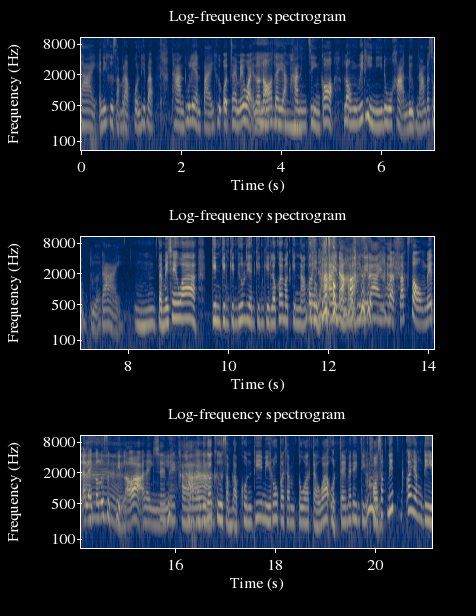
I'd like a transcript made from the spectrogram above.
ได้ อันนี้คือสำหรับคนที่แบบทานทุเรียนไปคืออดใจไม่ไหวแล้วเนาะอืมแต่อยากทานจริง ๆ ก็ลองวิธีนี้ดูค่ะ ดื่มน้ำผสมเกลือได้อืม แต่ไม่ใช่ว่ากินกินกินทุเรียนกินกินแล้วค่อยมากินน้ำผสมไม่ได้นะคะที่ไม่ได้นะคะแบบสักสองเม็ดอะไรก็รู้สึกผิดแล้วอะอะไรอย่างใช่นี้ไหมคะอันนี้ก็คือสำหรับคนที่มีโรคประจำตัว แต่ว่าอดใจไม่ได้จริงอืมๆขอสักนิดก็ยังดี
